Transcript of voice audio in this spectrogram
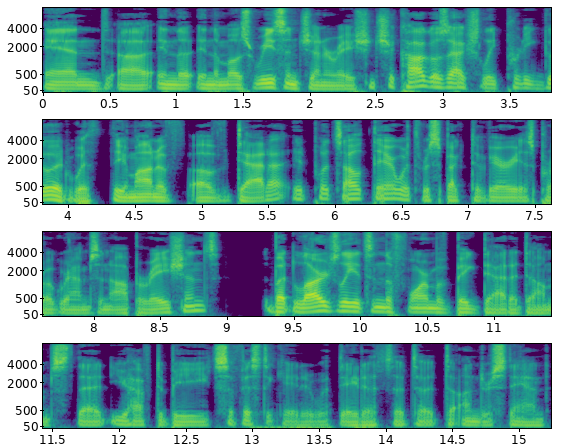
And uh, in the in the most recent generation, Chicago's actually pretty good with the amount of, of data it puts out there with respect to various programs and operations but largely it's in the form of big data dumps that you have to be sophisticated with data to, to, to understand.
